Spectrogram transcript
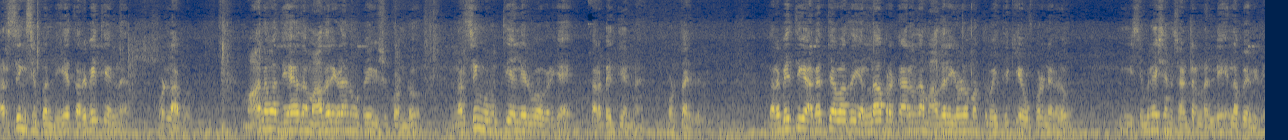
ನರ್ಸಿಂಗ್ ಸಿಬ್ಬಂದಿಗೆ ತರಬೇತಿಯನ್ನು ಕೊಡಲಾಗುವುದು. ಮಾನವ ದೇಹದ ಮಾದರಿಗಳನ್ನು ಉಪಯೋಗಿಸಿಕೊಂಡು ನರ್ಸಿಂಗ್ ವೃತ್ತಿಯಲ್ಲಿರುವವರಿಗೆ ತರಬೇತಿಯನ್ನು ಕೊಡ್ತಾ ಇದ್ದೇವೆ. ತರಬೇತಿಗೆ ಅಗತ್ಯವಾದ ಎಲ್ಲ ಪ್ರಕಾರದ ಮಾದರಿಗಳು ಮತ್ತು ವೈದ್ಯಕೀಯ ಉಪಕರಣಗಳು ಈ ಸಿಮ್ಯುಲೇಷನ್ ಸೆಂಟರ್ನಲ್ಲಿ ಲಭ್ಯವಿವೆ.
